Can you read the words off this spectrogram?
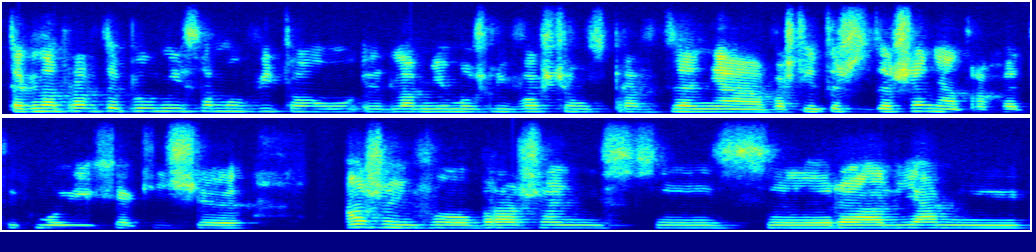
tak naprawdę był niesamowitą y, dla mnie możliwością sprawdzenia, właśnie też zderzenia trochę tych moich jakichś y, marzeń, wyobrażeń z, z realiami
